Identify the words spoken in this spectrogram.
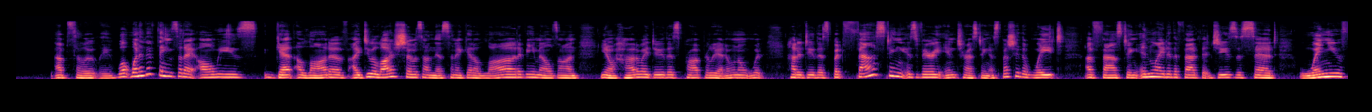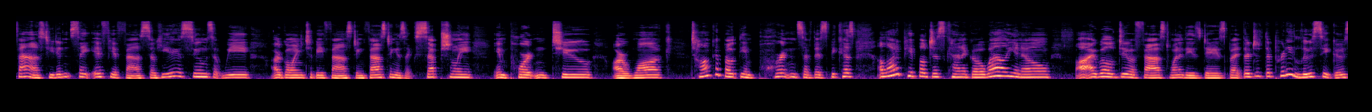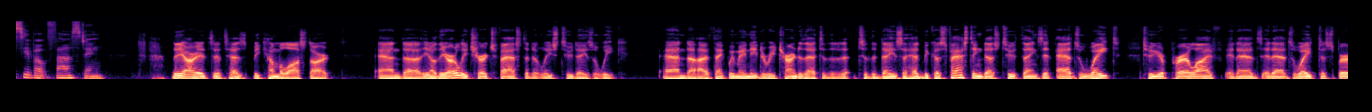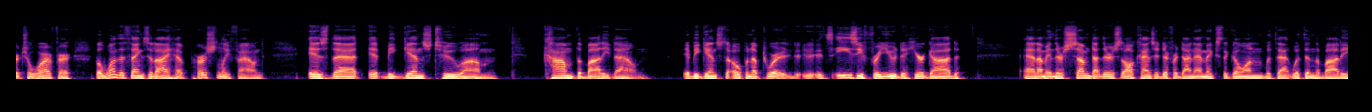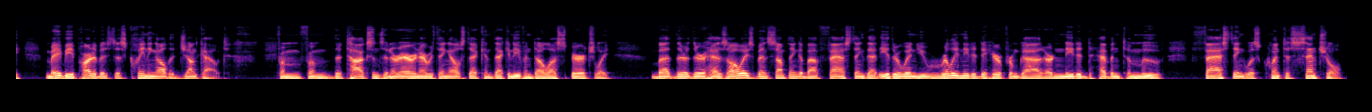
Absolutely. Well, one of the things that I always get a lot of, I do a lot of shows on this and I get a lot of emails on, you know, how do I do this properly? I don't know what how to do this, but fasting is very interesting, especially the weight of fasting in light of the fact that Jesus said, when you fast, he didn't say if you fast. So he assumes that we are going to be fasting. Fasting is exceptionally important to our walk talk about the importance of this because a lot of people just kind of go, well, you know, I will do a fast one of these days, but they're just they're pretty loosey goosey about fasting. They are. It's it has become a lost art, And, uh, you know, the early church fasted at least two days a week. And uh, I think we may need to return to that to the, to the days ahead because fasting does two things. It adds weight to your prayer life. It adds, it adds weight to spiritual warfare. But one of the things that I have personally found is that it begins to um, calm the body down. It begins to open up to where it's easy for you to hear God. And I mean, there's some, there's all kinds of different dynamics that go on with that within the body. Maybe part of it is just cleaning all the junk out from, from the toxins in our air and everything else that can, that can even dull us spiritually. But there, there has always been something about fasting that either when you really needed to hear from God or needed heaven to move, fasting was quintessential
